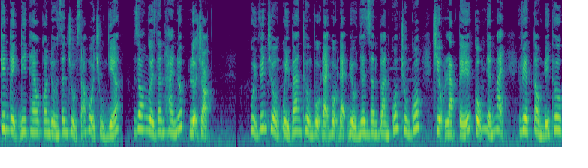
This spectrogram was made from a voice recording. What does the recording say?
kiên định đi theo con đường dân chủ xã hội chủ nghĩa do người dân hai nước lựa chọn. Ủy viên trưởng Ủy ban Thường vụ Đại hội đại biểu Nhân dân Toàn quốc Trung Quốc Triệu Lạc Tế cũng nhấn mạnh việc Tổng Bí thư,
